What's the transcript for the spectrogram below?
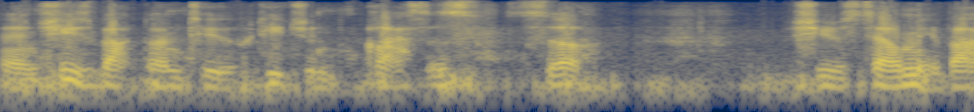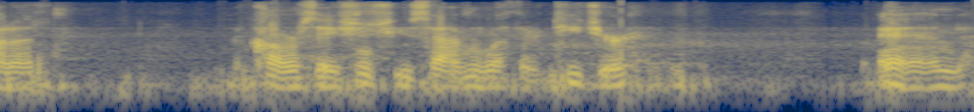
and she's about done too teaching classes. So she was telling me about a, a conversation she was having with her teacher, and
